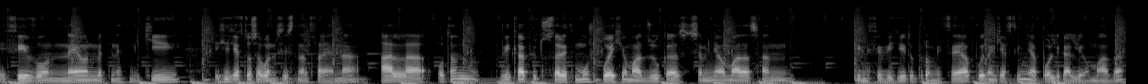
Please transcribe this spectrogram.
εφήβων νέων με την εθνική. Είχε και αυτός αγωνιστεί στην Α1. Αλλά όταν δει κάποιο τους αριθμούς που έχει ο Ματζούκας σε μια ομάδα σαν την εφηβική του Προμηθέα, που ήταν και αυτή μια πολύ καλή ομάδα,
